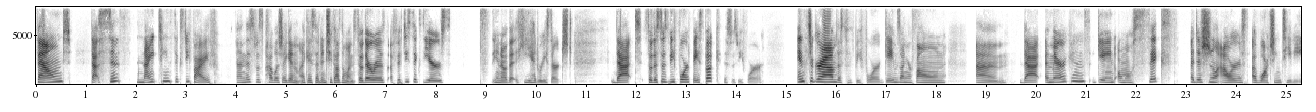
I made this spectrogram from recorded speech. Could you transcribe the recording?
found that since 1965, and this was published again, like I said, in 2001. So there was a 56 years, you know, that he had researched that. So this was before Facebook. This was before Instagram. This was before games on your phone. Um, that Americans gained almost six additional hours of watching TV.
